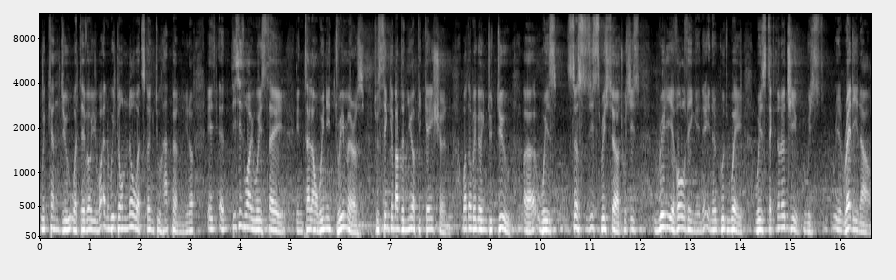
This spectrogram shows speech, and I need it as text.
we can do whatever you want, and we don't know what's going to happen. You know, it, this is why we say in Talan we need dreamers to think about the new application. What are we going to do uh, with this, this, research, which is really evolving in, in a good way, with technology which is ready now.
